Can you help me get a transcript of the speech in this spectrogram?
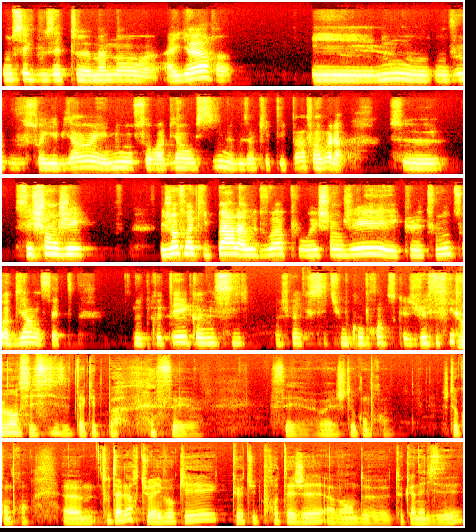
on sait que vous êtes maintenant ailleurs et nous, on veut que vous soyez bien et nous, on sera bien aussi, ne vous inquiétez pas. Enfin voilà, c'est changer. Les gens, il faudrait qu'ils parlent à haute voix pour échanger et que tout le monde soit bien en fait. De l'autre côté, comme ici. Je ne sais pas si tu me comprends ce que je veux dire. Non, non, si, si, t'inquiète pas. c'est. Euh, je te comprends. Je te comprends. Euh, tout à l'heure, tu as évoqué que tu te protégeais avant de te canaliser.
